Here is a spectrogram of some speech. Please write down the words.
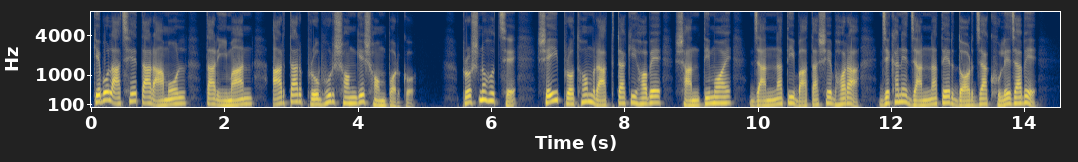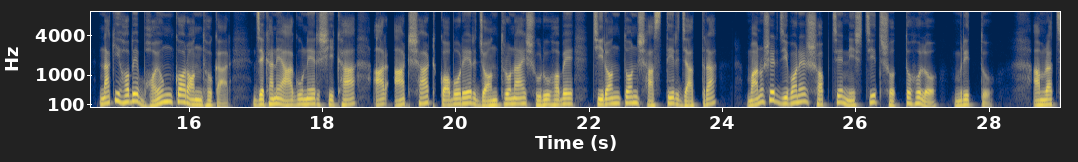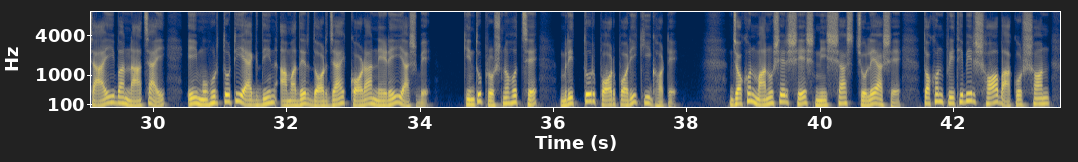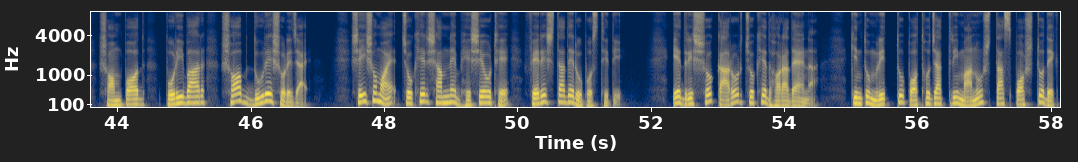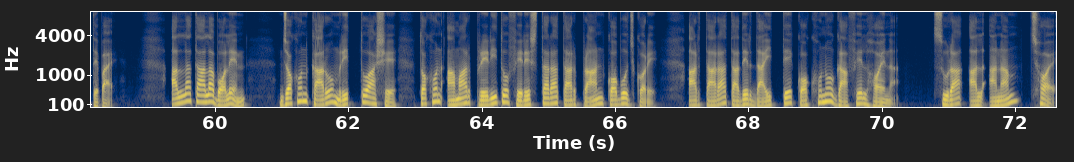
কেবল আছে তার আমল, তার ইমান আর তার প্রভুর সঙ্গে সম্পর্ক। প্রশ্ন হচ্ছে, সেই প্রথম রাতটা কি হবে শান্তিময়, জান্নাতি বাতাসে ভরা, যেখানে জান্নাতের দরজা খুলে যাবে? নাকি হবে ভয়ঙ্কর অন্ধকার, যেখানে আগুনের শিখা আর আটষাট কবরের যন্ত্রণায় শুরু হবে চিরন্তন শাস্তির যাত্রা? মানুষের জীবনের সবচেয়ে নিশ্চিত সত্য হল মৃত্যু। আমরা চাই বা না চাই, এই মুহূর্তটি একদিন আমাদের দরজায় কড়া নেড়েই আসবে। কিন্তু প্রশ্ন হচ্ছে, মৃত্যুর পরপরই কি ঘটে? যখন মানুষের শেষ নিঃশ্বাস চলে আসে, তখন পৃথিবীর সব আকর্ষণ, সম্পদ, পরিবার সব দূরে সরে যায়। সেই সময় চোখের সামনে ভেসে ওঠে ফেরেশতাদের উপস্থিতি। এ দৃশ্য কারোর চোখে ধরা দেয় না, কিন্তু মৃত্যু পথযাত্রী মানুষ তা স্পষ্ট দেখতে পায়। আল্লাহ তালা বলেন, যখন কারও মৃত্যু আসে, তখন আমার প্রেরিত ফেরেশতারা তার প্রাণ কবজ করে। আর তারা তাদের দায়িত্বে কখনও গাফেল হয় না। সুরা আল আনাম ছয়।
